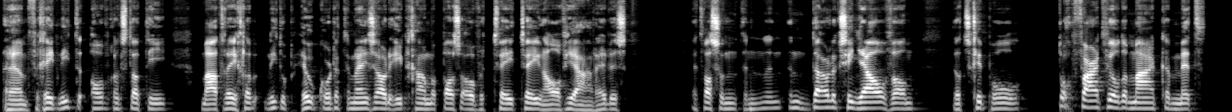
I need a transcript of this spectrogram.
Ehm, vergeet niet overigens dat die maatregelen niet op heel korte termijn zouden ingaan, maar pas over twee, tweeënhalf jaar. Hè. Dus het was een, een, een duidelijk signaal van dat Schiphol toch vaart wilde maken met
